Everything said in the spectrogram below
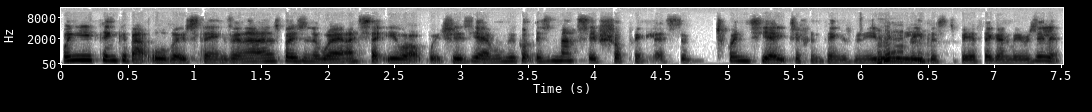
when you think about all those things, and I suppose in a way I set you up, which is yeah, when we've got this massive shopping list of 28 different things we need all leaders to be if they're going to be resilient.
